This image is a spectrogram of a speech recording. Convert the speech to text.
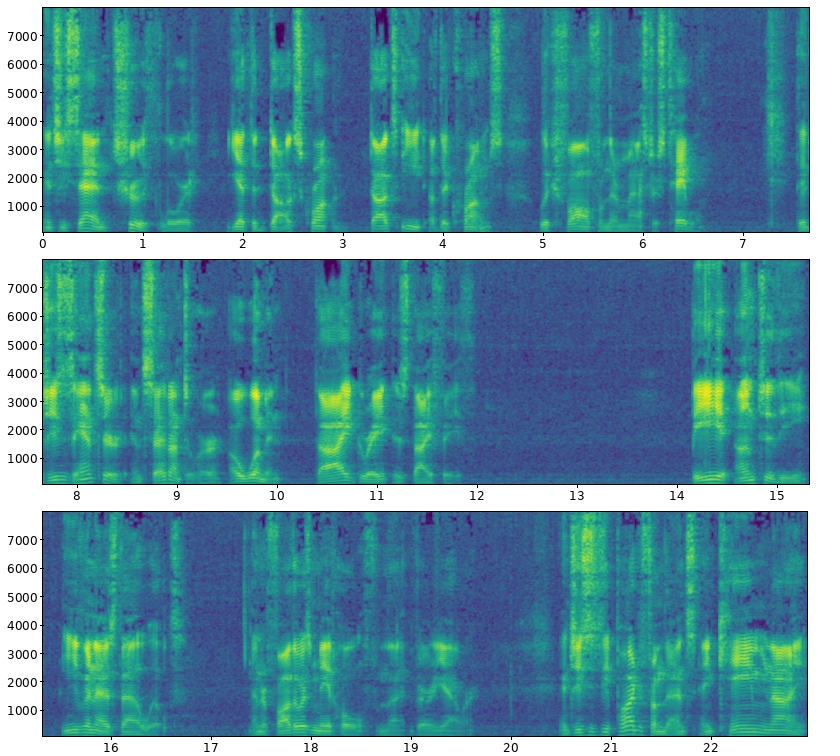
And she said, Truth, Lord, yet the dogs, dogs eat of the crumbs which fall from their master's table. Then Jesus answered and said unto her, O woman, thy great is thy faith. Be it unto thee even as thou wilt. And her father was made whole from that very hour. And Jesus departed from thence, and came nigh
